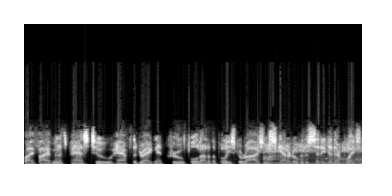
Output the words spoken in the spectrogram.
By five minutes past two, half the dragnet crew pulled out of the police garage and scattered over the city to their places.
